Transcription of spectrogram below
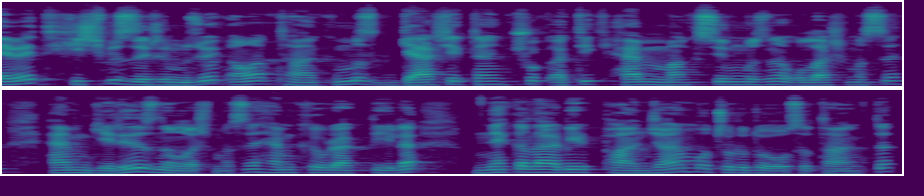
Evet hiçbir zırhımız yok ama tankımız gerçekten çok atik. Hem maksimum ulaşması hem geri hızına ulaşması hem kıvraklığıyla ne kadar bir pancar motoru da olsa tankta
